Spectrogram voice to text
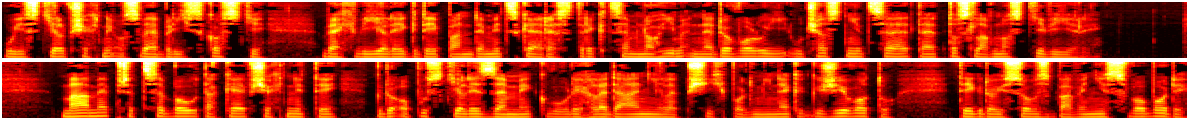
Ujistil všechny o své blízkosti ve chvíli, kdy pandemické restrikce mnohým nedovolují účastnit se této slavnosti víry. Máme před sebou také všechny ty, kdo opustili zemi kvůli hledání lepších podmínek k životu, ty, kdo jsou zbaveni svobody,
